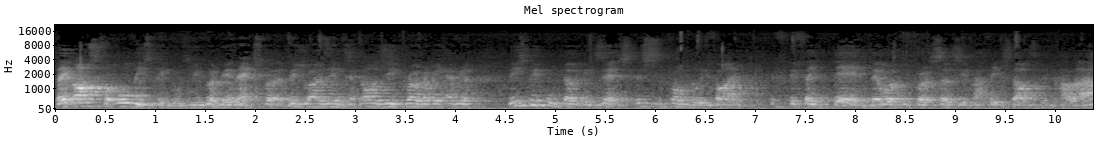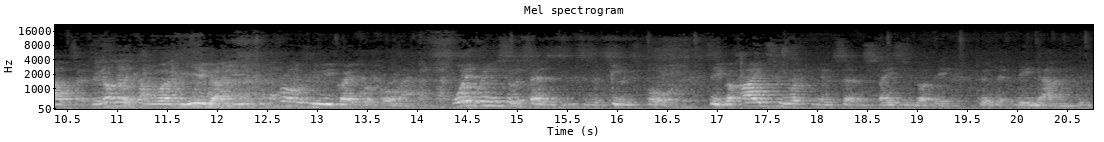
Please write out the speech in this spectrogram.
they ask for all these people. So you've got to be an expert at visualizing, technology, programming, everything. These people don't exist. This is the problem that we find. If, if they did, they're working for a sociopathic startup in Palo Alto. They're not going to come work for you guys. You should probably be grateful for all that. What it really sort of says is this is a team sport. So you've got IT working in a certain space, you've got the, the, the, the, um,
